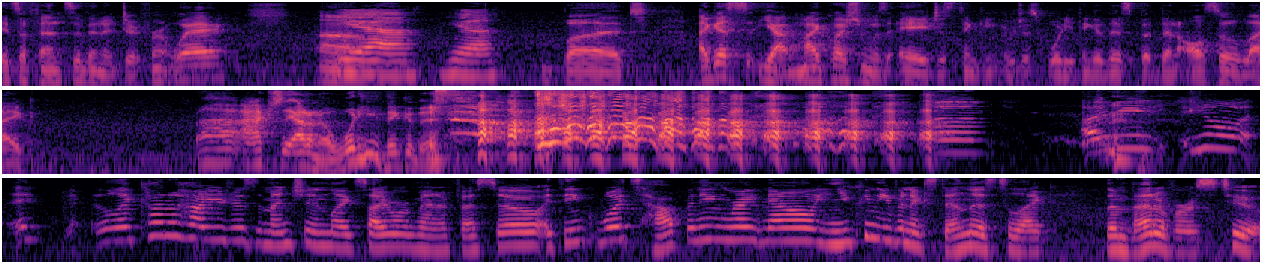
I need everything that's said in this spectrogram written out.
it's offensive in a different way. Um, yeah, yeah. but I guess yeah, my question was a just thinking or just what do you think of this, but then also like. Uh, actually, I don't know. What do you think of this? um, I mean, you know, it, like kind of how you just mentioned, like Cyborg Manifesto. I think what's happening right now, and you can even extend this to like the metaverse too,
